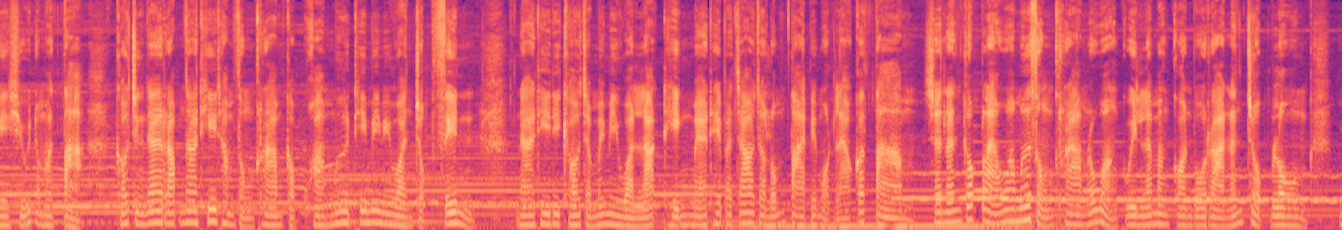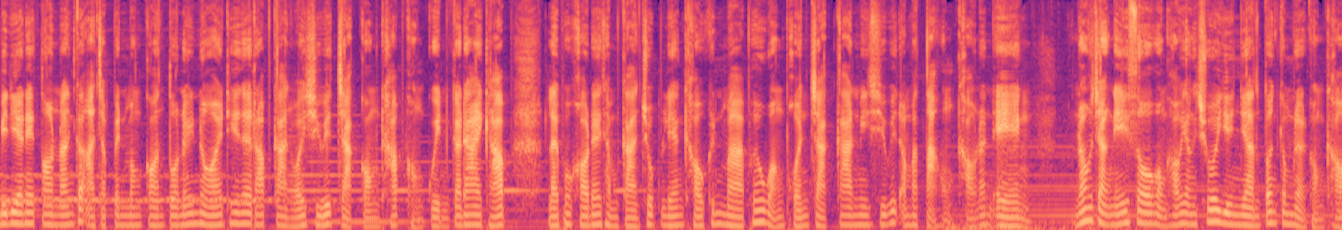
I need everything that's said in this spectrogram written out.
มีชีวิตอมตะ เขาจึงได้รับหน้าที่ทำสงครามกับความมืดที่ไม่มีวันจบสิ้น หน้าที่ที่เขาจะไม่มีวันละทิ้งแม้เทพเจ้าจะล้มตายไปหมดแล้วก็ตาม ฉะนั้นก็แปลว่าเมื่อสงครามระหว่างกวินและมังกรโบราณนั้นจบลง มีเดียในตอนนั้นก็อาจจะเป็นมังกรตัวน้อยๆที่ได้รับการไว้ชีวิตจากกองทัพของกวินก็ได้ครับ และพวกเขาได้ทำการชุบเลี้ยงเขาขึ้นมา เพื่อหวังผลจากการมีชีวิตอมตะของเขานั่นเอง นอกจากนี้โซของเขายังช่วยยืนยันต้นกำเนิดของเขา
